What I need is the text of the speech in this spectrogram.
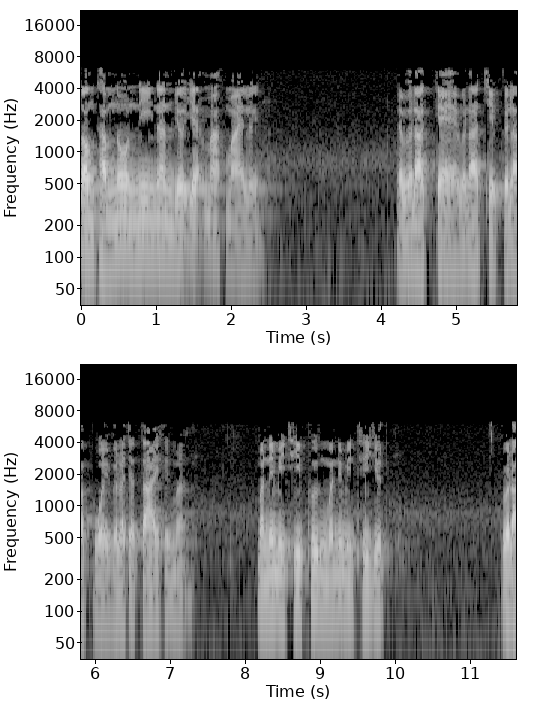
ต้องทำโน่นนี่นั่นเยอะแยะมากมายเลย แต่เวลาแก่เวลาเจ็บเวลาป่วย เวลาจะตายขึ้นมา มันไม่มีที่พึ่ง มันไม่มีที่ยึด เวลา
